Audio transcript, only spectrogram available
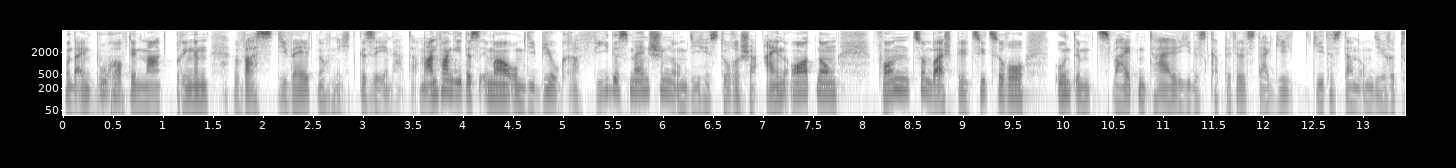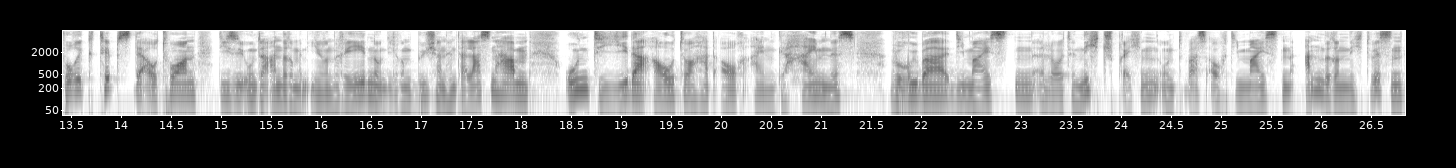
und ein Buch auf den Markt bringen, was die Welt noch nicht gesehen hat. Am Anfang geht es immer um die Biografie des Menschen, um die historische Einordnung von zum Beispiel Cicero und im zweiten Teil jedes Kapitels, da geht geht es dann um die Rhetoriktipps der Autoren, die sie unter anderem in ihren Reden und ihren Büchern hinterlassen haben. Und jeder Autor hat auch ein Geheimnis, worüber die meisten Leute nicht sprechen und was auch die meisten anderen nicht wissen.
